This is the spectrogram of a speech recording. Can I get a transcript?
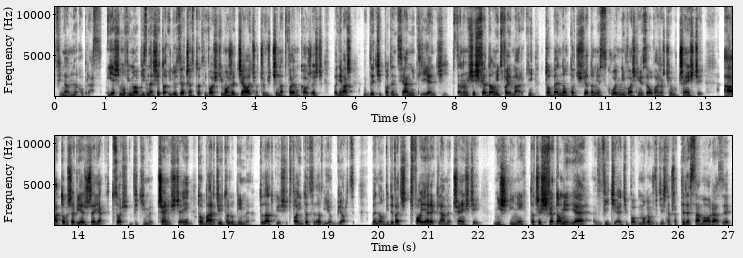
finalny obraz. Jeśli mówimy o biznesie, to iluzja częstotliwości może działać oczywiście na Twoją korzyść, ponieważ gdy ci potencjalni klienci staną się świadomi Twojej marki, to będą podświadomie skłonni właśnie zauważać ją częściej. A dobrze wiesz, że jak coś widzimy częściej, to bardziej to lubimy. W dodatku, jeśli Twoi docelowi odbiorcy będą widywać Twoje reklamy częściej niż innych, to czy świadomie je widzieć, bo mogą widzieć na przykład tyle samo razy,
